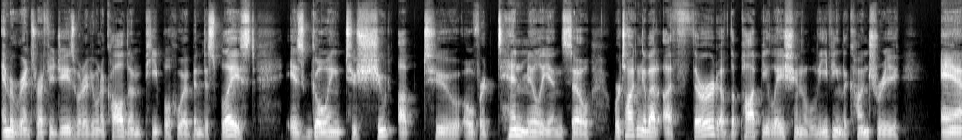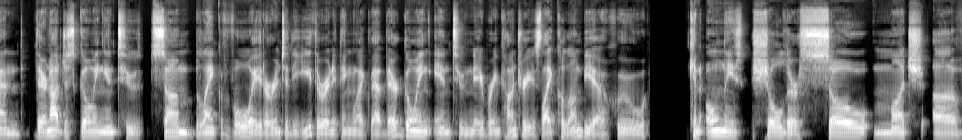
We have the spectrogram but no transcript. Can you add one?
immigrants, refugees, whatever you want to call them, people who have been displaced, is going to shoot up to over 10 million. So we're talking about a third of the population leaving the country. And they're not just going into some blank void or into the ether or anything like that. They're going into neighboring countries like Colombia, who can only shoulder so much of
